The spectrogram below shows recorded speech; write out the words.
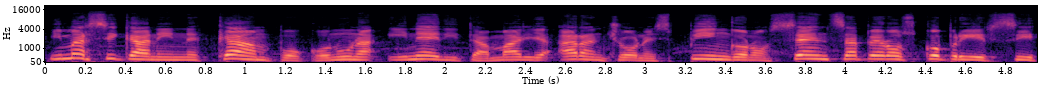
I marsicani in campo con una inedita maglia arancione spingono senza però scoprirsi.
